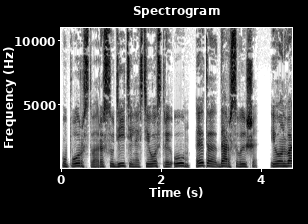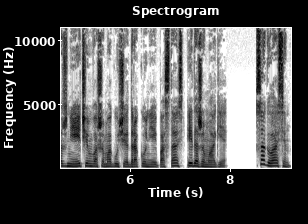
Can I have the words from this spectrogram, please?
Упорство, рассудительность и острый ум — это дар свыше, и он важнее, чем ваша могучая драконья ипостась и даже магия. Согласен,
